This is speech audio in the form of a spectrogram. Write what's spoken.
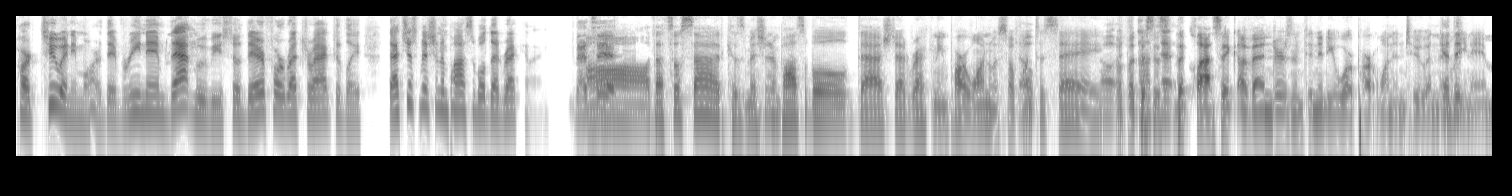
part two anymore. They've renamed that movie, so therefore, retroactively, that's just Mission Impossible: Dead Reckoning. That's it. Oh, that's so sad because Mission Impossible Dash Dead Reckoning Part 1 was so fun Nope. to say. No, it's but this is that. the classic Avengers Infinity War Part 1 and 2 and then Yeah, they- rename.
